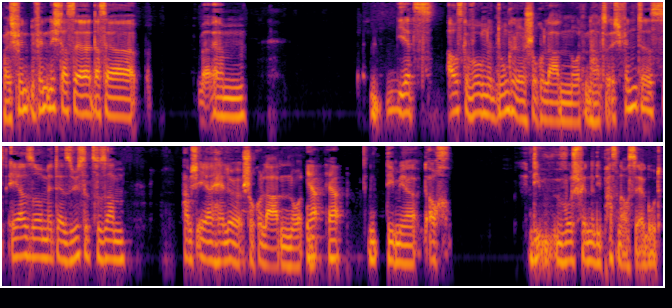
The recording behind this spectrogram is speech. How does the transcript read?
Weil ich finde find nicht, dass er, dass er ähm, jetzt ausgewogene dunkle Schokoladennoten hat. Ich finde es eher so mit der Süße zusammen, habe ich eher helle Schokoladennoten. Ja, ja. Die mir auch die, wo ich finde, die passen auch sehr gut.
